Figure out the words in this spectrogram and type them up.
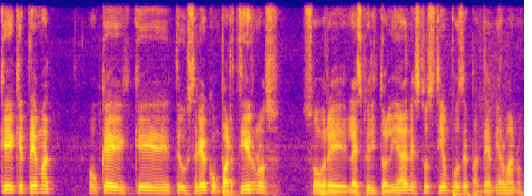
¿Qué, qué tema o qué, qué te gustaría compartirnos sobre la espiritualidad en estos tiempos de pandemia, hermano?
